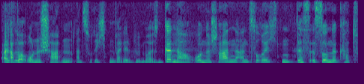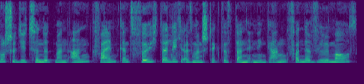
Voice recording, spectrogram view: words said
Also, Aber ohne Schaden anzurichten bei den Wühlmäusen. Genau, ohne Schaden anzurichten. Das ist so eine Kartusche, die zündet man an, qualmt ganz fürchterlich. Also man steckt das dann in den Gang von der Wühlmaus.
